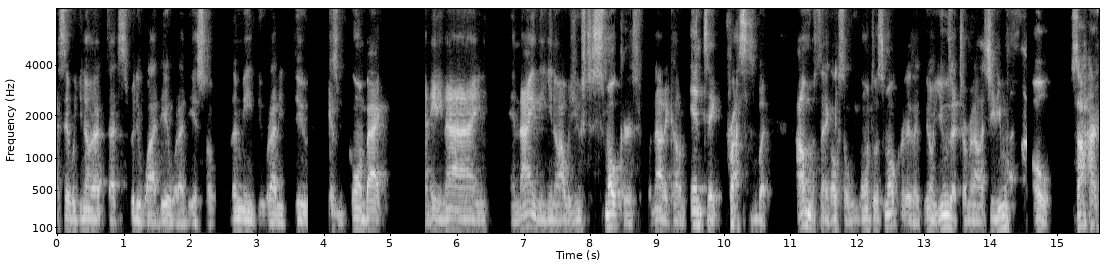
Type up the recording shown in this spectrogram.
I said, well, you know, that that's really why I did what I did. So let me do what I need to do. Because going back in 89 and 90, you know, I was used to smokers, but now they call them intake process. But I'm just like, oh, so we going to a smoker? They're like, we don't use that terminology anymore. oh, sorry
